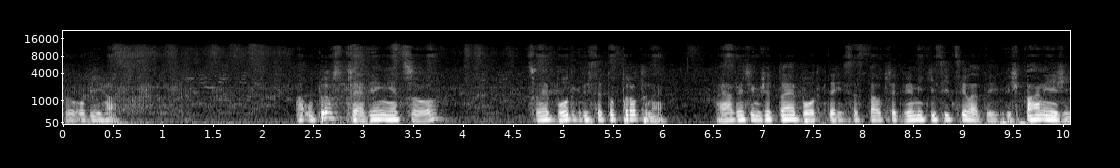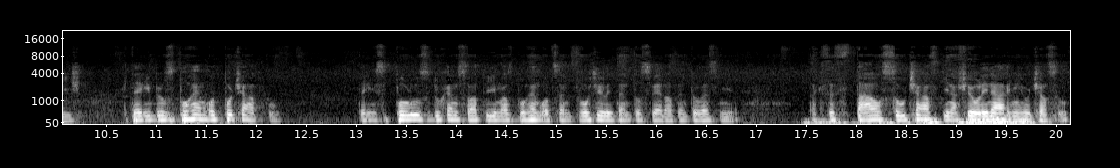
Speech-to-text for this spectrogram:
to obíhá. A uprostřed je něco, co je bod, kdy se to protne. A já věřím, že to je bod, který se stal před dvěmi tisíci lety, když pán Ježíš, který byl s Bohem od počátku, který spolu s Duchem Svatým a s Bohem Otcem tvořili tento svět a tento vesmír, tak se stal součástí našeho lineárního času.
